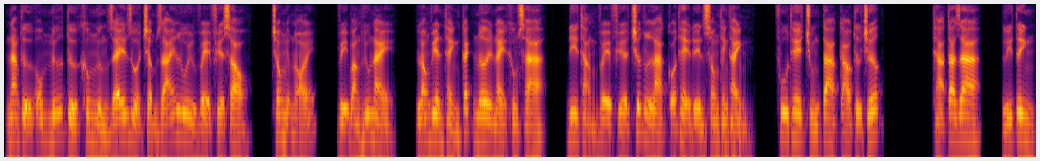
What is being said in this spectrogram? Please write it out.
nam tử ôm nữ tử không ngừng dãy ruột chậm rãi lui về phía sau, trong miệng nói, vị bằng hữu này, long viên thành cách nơi này không xa, đi thẳng về phía trước là có thể đến song thanh thành, phu thê chúng ta cáo từ trước. Thả ta ra, lý tinh,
